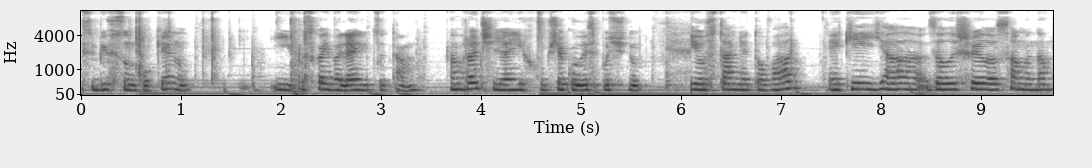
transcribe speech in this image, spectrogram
Собі в сумку кину і пускай валяються там. Навряд чи я їх взагалі колись почну. І останній товар, який я залишила саме на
